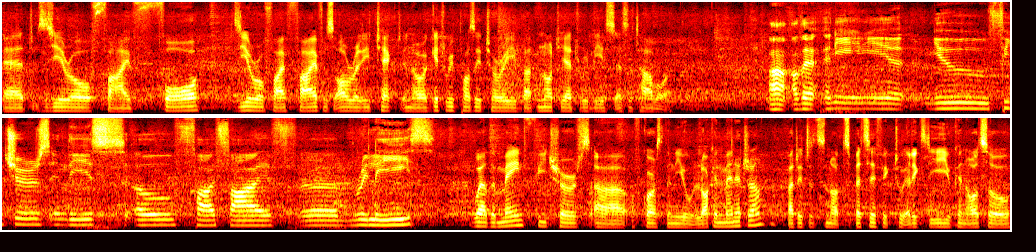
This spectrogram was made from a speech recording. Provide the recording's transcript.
at 054. 055 is already tagged in our Git repository, but not yet released as a tarball. Uh, are there any new features in this 055 uh, release? Well, the main features are, of course, the new login manager, but it is not specific to LXDE. You can also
